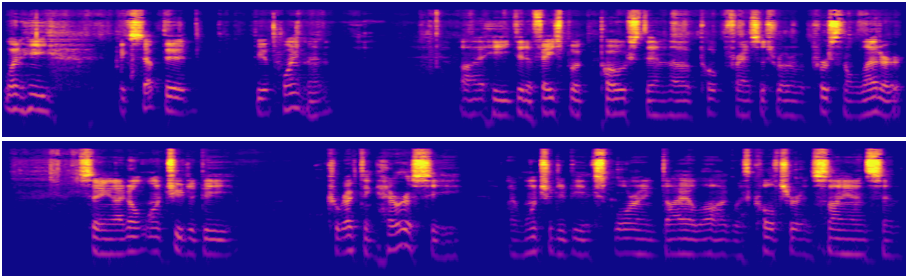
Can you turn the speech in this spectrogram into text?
When he accepted the appointment, uh, he did a Facebook post, and uh, Pope Francis wrote him a personal letter saying, I don't want you to be correcting heresy. I want you to be exploring dialogue with culture and science and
